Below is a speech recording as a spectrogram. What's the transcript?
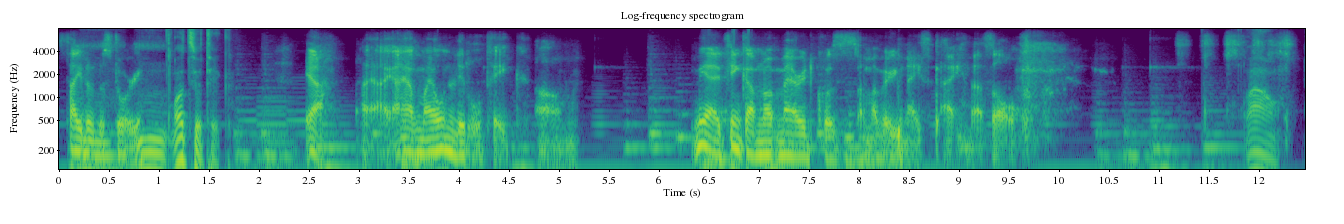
side of the story. Mm, what's your take? Yeah, I, I have my own little take. Um, me, I think I'm not married because I'm a very nice guy. That's all. Wow.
